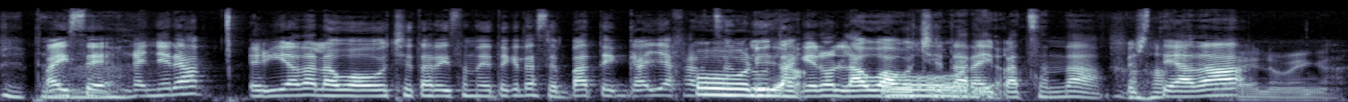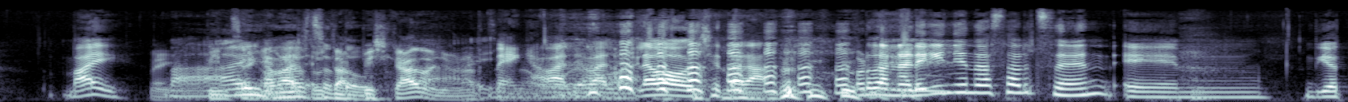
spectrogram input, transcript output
Eta... Bai, ze, gainera, egia da lau ahotsetara izan daitekela, ze batek gaia jartzen du, eta gero lau ahotsetara Hori da. aipatzen da. Bestea da, Bueno, venga. Bai, Venga, Bai. pintzen Bai. hartuta pixka, baina onartzen. Venga, da. vale, vale, lau ahotsetara. Ordan, ari ginen azaltzen, em, diot,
